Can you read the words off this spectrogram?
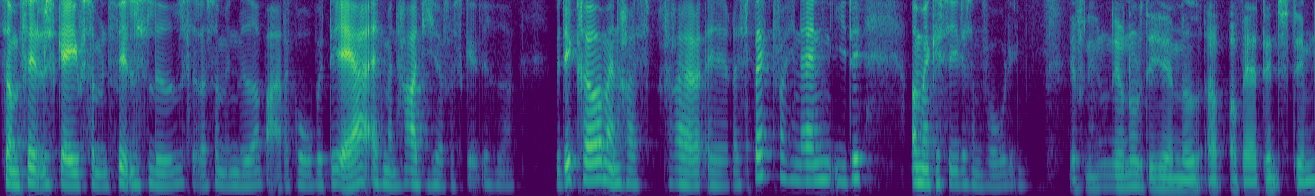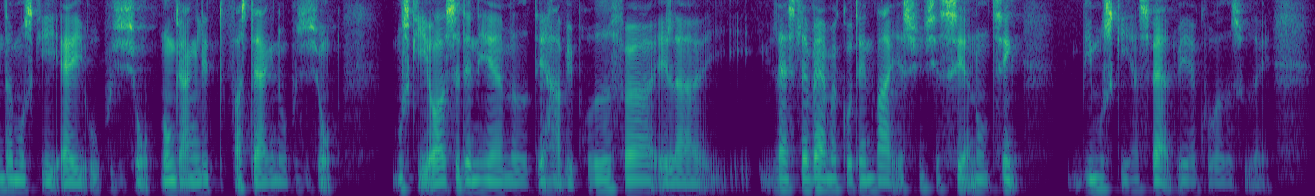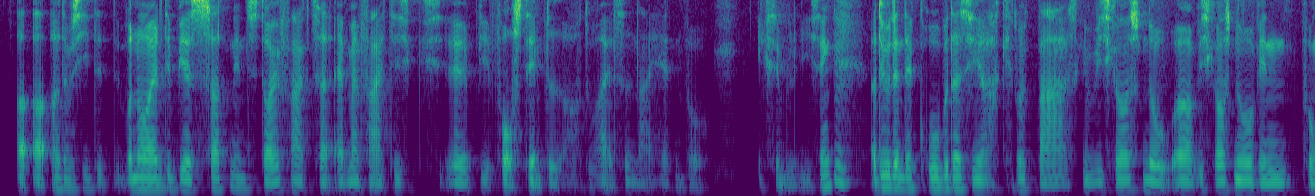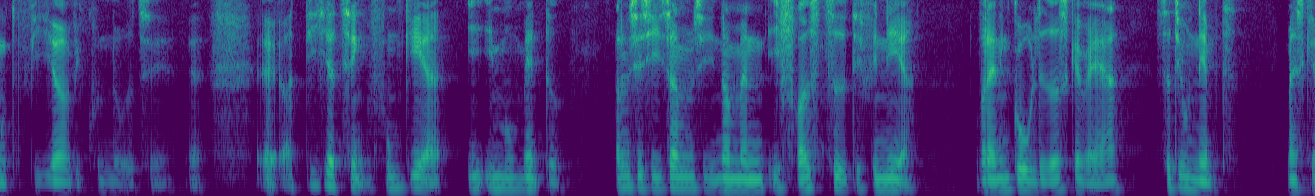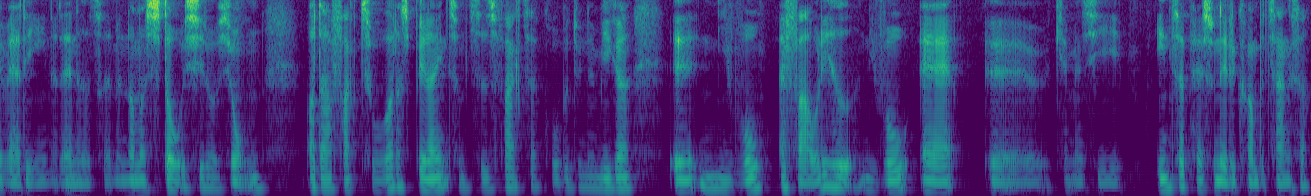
som fællesskab, som en fælles ledelse, eller som en medarbejdergruppe. Det er, at man har de her forskelligheder. Men det kræver, at man har øh, respekt for hinanden i det, og man kan se det som fordel. Ja, for nu nævner du det her med at, at være den stemme, der måske er i opposition, nogle gange lidt for stærk en opposition. Måske også den her med, det har vi prøvet før, eller lad os lade være med at gå den vej. Jeg synes, jeg ser nogle ting, vi måske har svært ved at kunne redde os ud af. og, og, og det vil sige, det, hvornår er det, det bliver sådan en støjfaktor, at man faktisk øh, bliver, får stemplet, åh, oh, du har altid nej-hatten på, eksempelvis. Ikke? Mm. Og det er jo den der gruppe, der siger, kan du ikke bare, skal, vi skal også nå, og vi skal også nå at vinde punkt 4, og vi kunne nå til. Ja. Øh, og de her ting fungerer i, i momentet. Og det vil sige, så man sige, når man i fredstid definerer, hvordan en god leder skal være, så det er jo nemt. Man skal være det ene og det andet og tredje. Men når man står i situationen, og der er faktorer, der spiller ind som tidsfaktor, gruppedynamikker, øh, niveau af faglighed, niveau af, øh, kan man sige, interpersonelle kompetencer.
